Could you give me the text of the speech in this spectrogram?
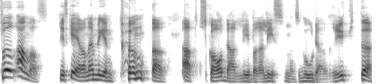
För annars riskerar nämligen töntar att skada liberalismens goda rykte.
